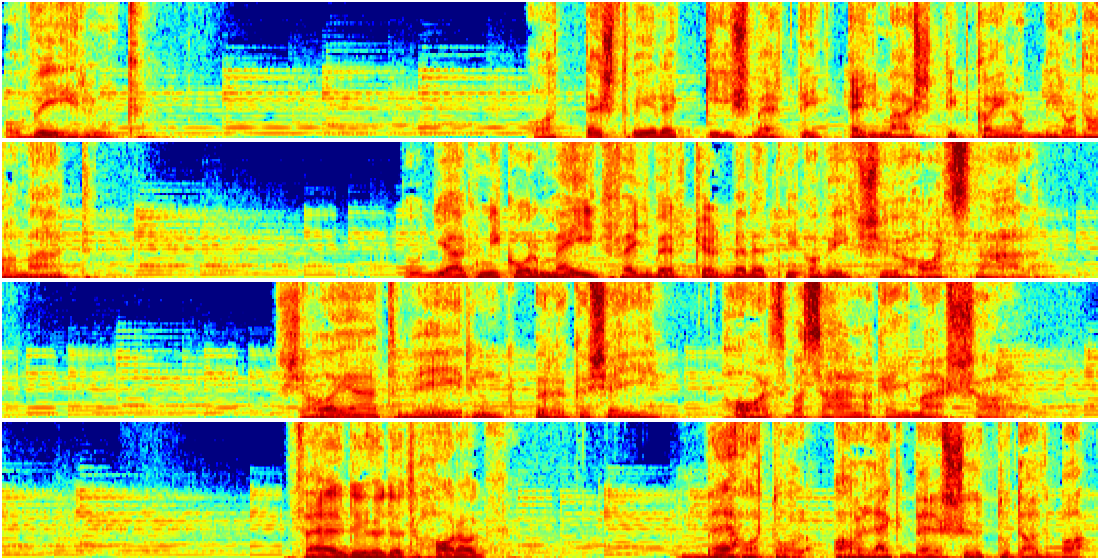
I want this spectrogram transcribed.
A vérünk A testvérek kiismerték egymás titkainak birodalmát. Tudják, mikor melyik fegyvert kell bevetni a végső harcnál. Saját vérünk örökösei harcba szállnak egymással. Feldühödött harag behatol a legbelső tudatba.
